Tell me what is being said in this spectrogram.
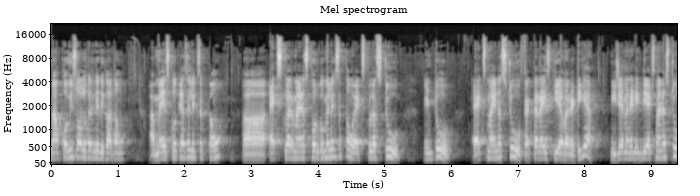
मैं आपको अभी सॉल्व करके दिखाता हूँ। मैं इसको कैसे लिख सकता हूँ? एक्स स्क्वायर माइनस फोर को मैं लिख सकता हूँ? X plus two into x minus two factorize किया मैंने, ठीक है? नीचे मैंने लिख दिया x minus two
